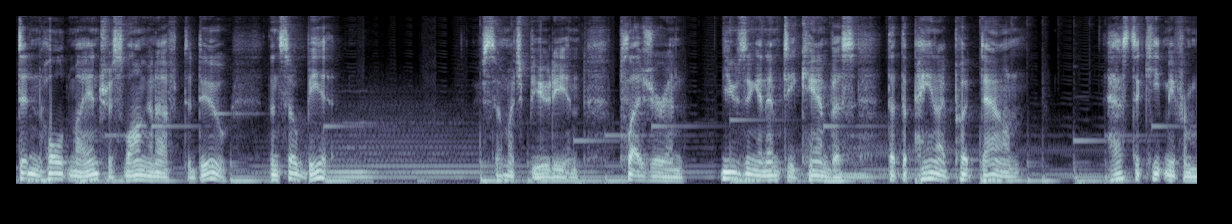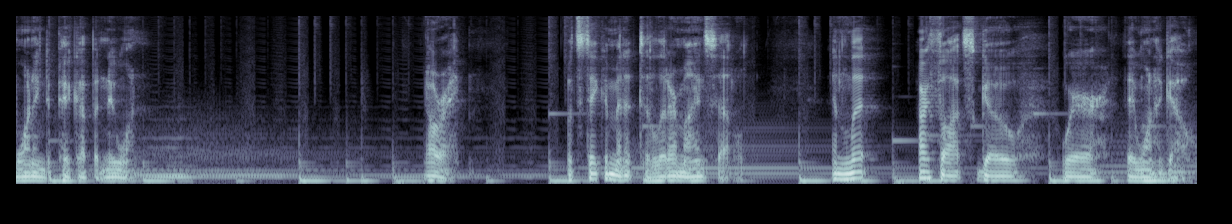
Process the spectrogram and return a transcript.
didn't hold my interest long enough to do, then so be it. There's so much beauty and pleasure in using an empty canvas that the pain I put down has to keep me from wanting to pick up a new one. All right, let's take a minute to let our minds settle and let our thoughts go where they want to go.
